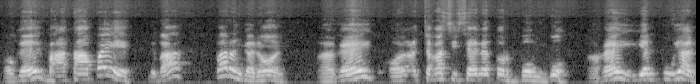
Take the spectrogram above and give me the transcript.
Okay? Bata pa eh. Di ba? Parang ganon. Okay? O, at saka si Senator Bongo. Okay? Yan po yan.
